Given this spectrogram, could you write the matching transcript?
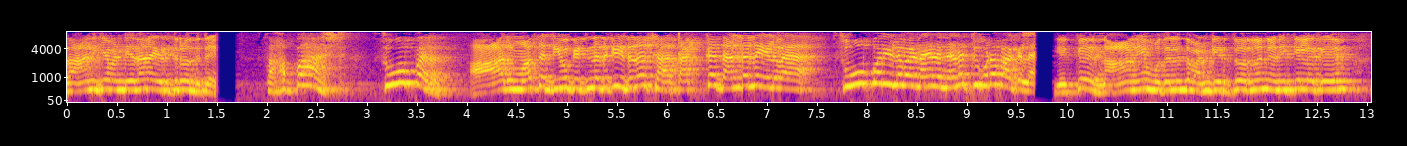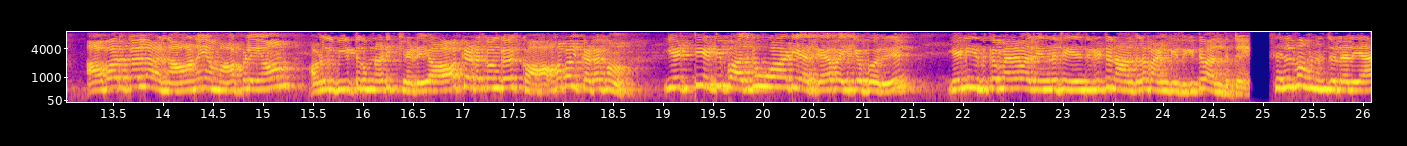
ராணிக்க வண்டியை தான் நான் எடுத்துட்டு வந்துட்டேன். சபாஷ் சூப்பர். ஆறு மாசம் டியூ கட்டினதுக்கு இதுதான் தக்க தண்டனை இழுவ சூப்பர் இழுவ நான் இதை நினைச்சு கூட பார்க்கல. எக்கு நானே முதல்ல இருந்து வண்டி எடுத்து வரணும்னு நினைக்கலக்கு. அவ இருக்கல நானே என் மாப்பிள்ளையும் அவளுக்கு வீட்டு முன்னாடி கிடையா கிடக்குங்க காவல் கிடக்கும் எட்டி எட்டி பார்த்துட்டு ஓடியாக்க வைக்க போரு இனி இதுக்கு மேல அது என்ன செய்யும் சொல்லிட்டு நான் அதுல வண்டி எடுத்துக்கிட்டு வந்துட்டேன் செல்வகுணம் சொல்லலையா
